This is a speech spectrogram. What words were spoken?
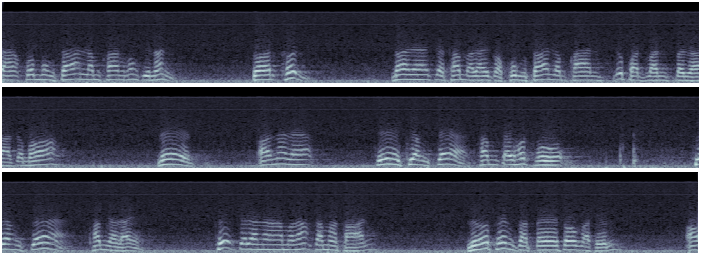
จากความพงสารลำคาญของจิตนั้นเกิดขึ้นนั่นแหละจะทำอะไรก็พุ่งสารลำคาญหรือผัดวันเป็นราดสมอนี่อันนั่นแหละที่นี่เครื่องแก้ทำใจหดหูเครื่องแก้ทำอย่างไรพิจารณามรณกรรมฐานเหลือเพ่งกระเตโซกระถิน เอา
